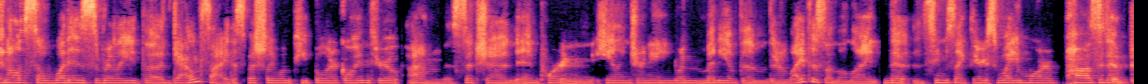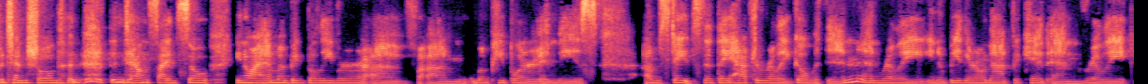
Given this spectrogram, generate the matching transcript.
and also what is really the downside especially when people are going through um, such an important healing journey when many of them their life is on the line that it seems like there's way more positive potential than than downside so you know i am a big believer of um, when people are in these um, states that they have to really go within and really you know be their own advocate and really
